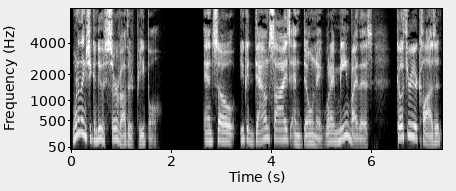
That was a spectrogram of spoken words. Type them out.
one of the things you can do is serve other people. And so you could downsize and donate. What I mean by this, go through your closet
